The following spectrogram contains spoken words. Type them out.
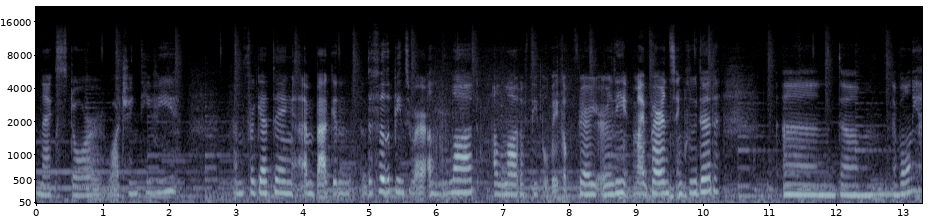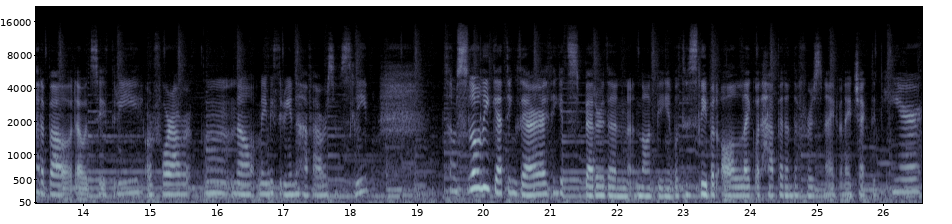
next door watching TV. I'm forgetting I'm back in the Philippines where a lot, a lot of people wake up very early, my parents included and um, I've only had about I would say three or four hours, mm, no maybe three and a half hours of sleep. So I'm slowly getting there. I think it's better than not being able to sleep at all like what happened on the first night when I checked in here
